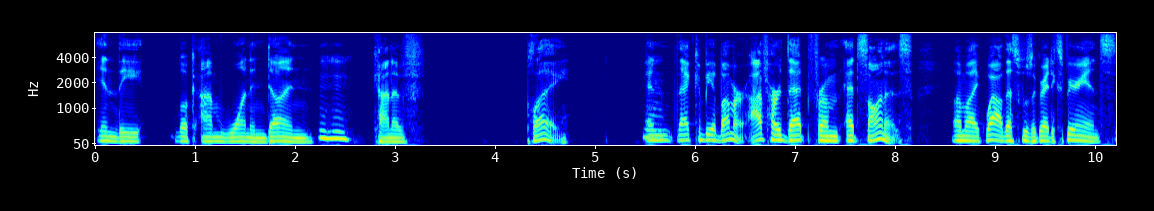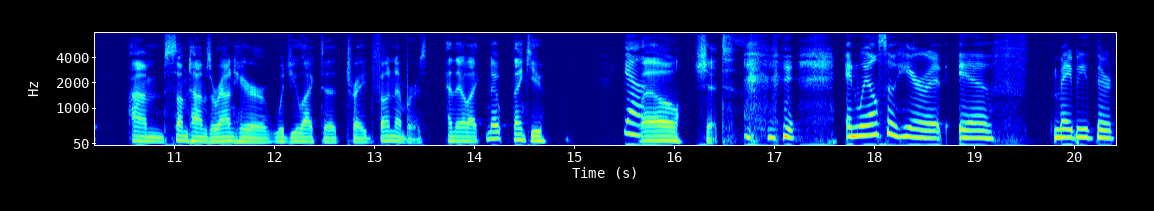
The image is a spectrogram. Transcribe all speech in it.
in the look I'm one and done mm-hmm. kind of play, and that could be a bummer. I've heard that from at saunas. I'm like, wow, this was a great experience. I'm sometimes around here. Would you like to trade phone numbers? And they're like, nope, thank you. Yeah. Well, shit. And we also hear it if maybe they're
